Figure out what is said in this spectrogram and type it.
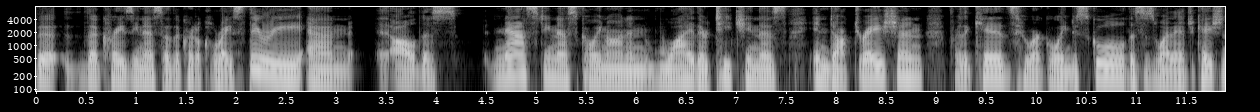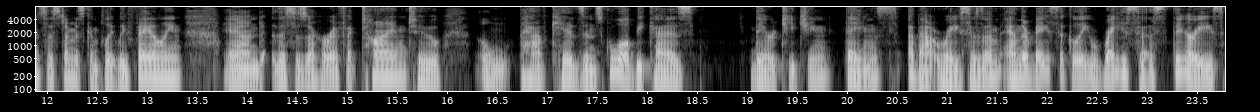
the the craziness of the critical race theory and all this nastiness going on and why they're teaching this indoctrination for the kids who are going to school. This is why the education system is completely failing. And this is a horrific time to have kids in school because they're teaching things about racism and they're basically racist theories.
